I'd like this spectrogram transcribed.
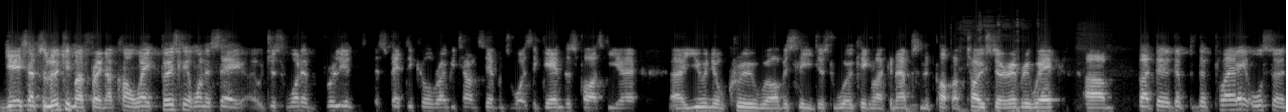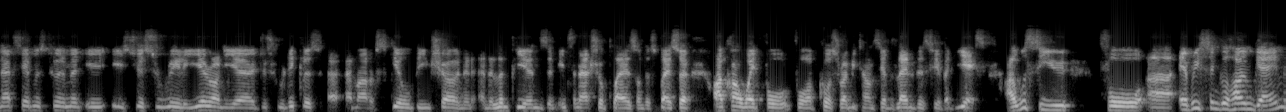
Yes, absolutely, my friend. I can't wait. Firstly, I want to say uh, just what a brilliant spectacle Rugby Town Sevens was again this past year. Uh, you and your crew were obviously just working like an absolute pop-up toaster everywhere. Um, but the, the, the play also in that sevens tournament is, is, just really year on year, just ridiculous uh, amount of skill being shown and, and, Olympians and international players on display. So I can't wait for for of course Rugby Town Sevens later this year. But yes, I will see you for uh, every single home game,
